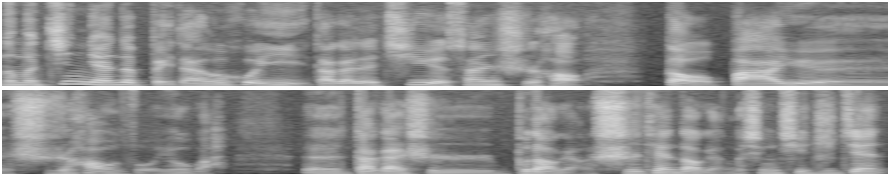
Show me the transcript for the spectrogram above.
那么今年的北戴河会议大概在七月三十号到八月十号左右吧，呃，大概是不到两十天到两个星期之间。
